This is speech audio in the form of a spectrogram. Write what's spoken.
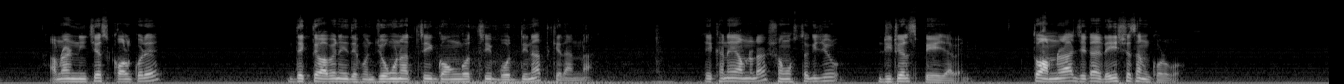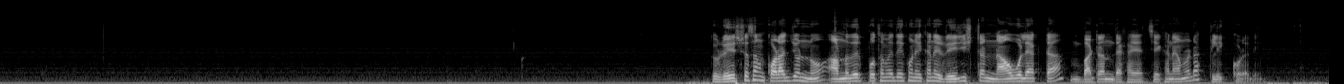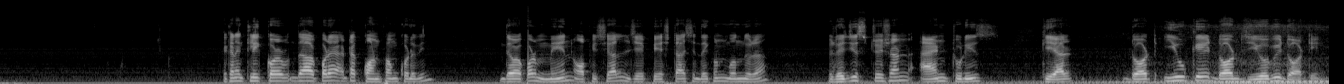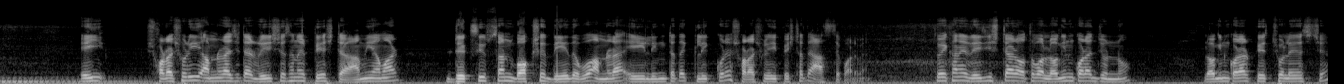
আপনারা নিচে স্কল করে দেখতে পাবেন, এই দেখুন, যমুনাত্রী, গঙ্গোত্রী, বদ্রীনাথ, কেদারনাথ। এখানে আপনারা সমস্ত কিছু ডিটেলস পেয়ে যাবেন। তো আমরা যেটা রেজিস্ট্রেশন করব, তো রেজিস্ট্রেশন করার জন্য আপনাদের প্রথমে দেখুন এখানে রেজিস্টার নাও বলে একটা বাটন দেখা যাচ্ছে। এখানে আপনারা ক্লিক করে দিন। এখানে ক্লিক করে, দেওয়ার পরে একটা কনফার্ম করে দিন। দেওয়ার পর মেন অফিসিয়াল যে পেজটা আছে, দেখুন বন্ধুরা registration and tourist care dot UK dot G O V dot in এই সরাসরি আপনারা যেটা রেজিস্ট্রেশনের পেজটা আমি আমার ডেসক্রিপশন বক্সে দিয়ে দেবো, আপনারা এই লিঙ্কটাতে ক্লিক করে সরাসরি এই পেজটাতে আসতে পারবেন। তো এখানে রেজিস্টার অথবা লগ করার জন্য লগ করার পেজ চলে এসছে।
